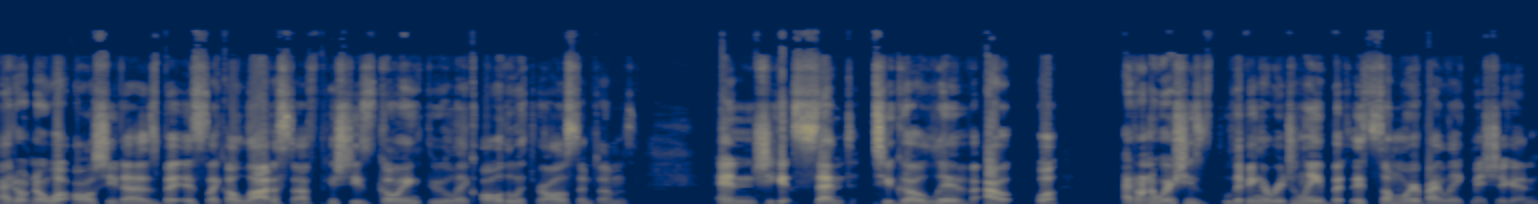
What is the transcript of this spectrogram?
I don't know what all she does, but it's like a lot of stuff because she's going through like all the withdrawal symptoms and she gets sent to go live out. Well, I don't know where she's living originally, but it's somewhere by Lake Michigan.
